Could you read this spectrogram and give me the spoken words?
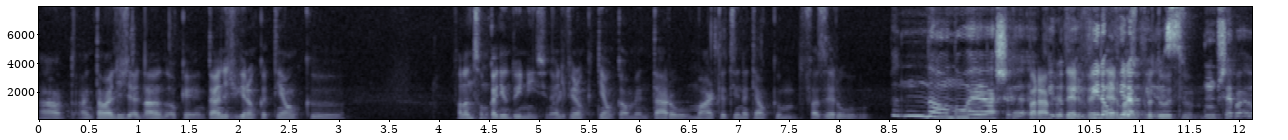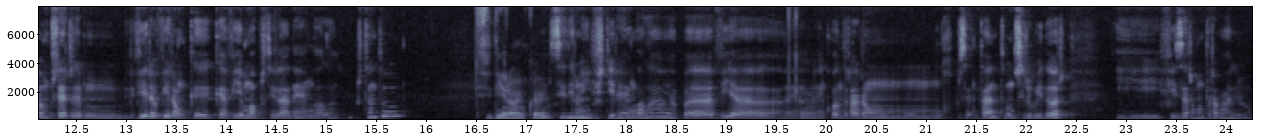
Ah, t- então eles, ah, ok, então eles viram que tinham que, falando só um bocadinho do início, né? eles viram que tinham que aumentar o marketing, né? tinham que fazer o, Não, não é. Acho, Para vi- poder viram, vender viram, mais o produto. Vamos ter, hum, viram, viram que, que havia uma oportunidade em Angola portanto, decidiram que decidiram investir em Angola. Havia, Ok. encontraram um, um representante, um distribuidor e fizeram um trabalho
